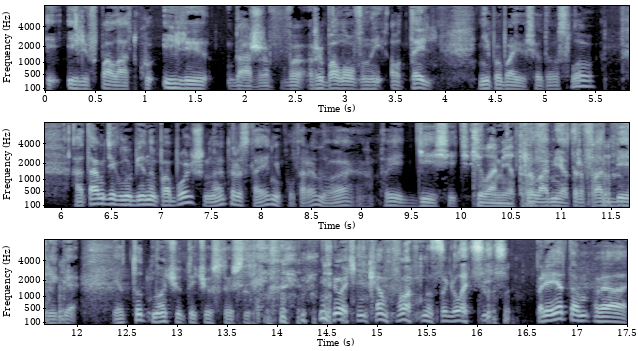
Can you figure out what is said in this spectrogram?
или в палатку, или даже в рыболовный отель, не побоюсь этого слова. А там, где глубины побольше, ну, это расстояние полтора-два, а то и десять километров. километров от берега. И вот тут ночью ты чувствуешь себя не очень комфортно, согласись. При этом э,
